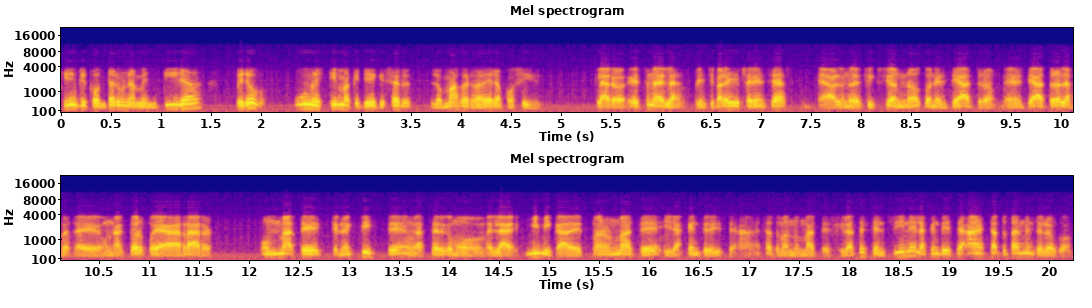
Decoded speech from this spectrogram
tienen que contar una mentira, pero uno estima que tiene que ser lo más verdadera posible. Claro, es una de las principales diferencias, eh, hablando de ficción, ¿no? Con el teatro. En el teatro la, eh, un actor puede agarrar un mate que no existe, hacer como la mímica de tomar un mate y la gente dice, ah, está tomando un mate. Si lo haces en cine, la gente dice, ah, está totalmente loco.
